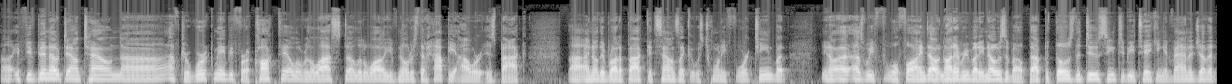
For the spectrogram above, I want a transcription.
Uh, if you've been out downtown uh, after work, maybe for a cocktail over the last uh, little while, you've noticed that Happy Hour is back. Uh, I know they brought it back. It sounds like it was 2014, but you know, as we f- will find out, not everybody knows about that. But those that do seem to be taking advantage of it.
